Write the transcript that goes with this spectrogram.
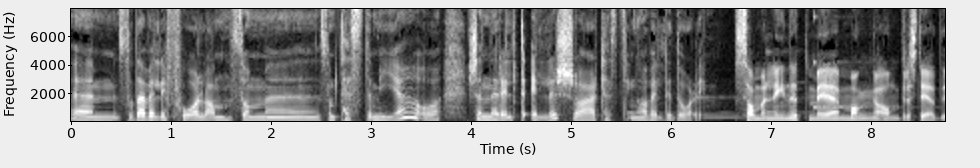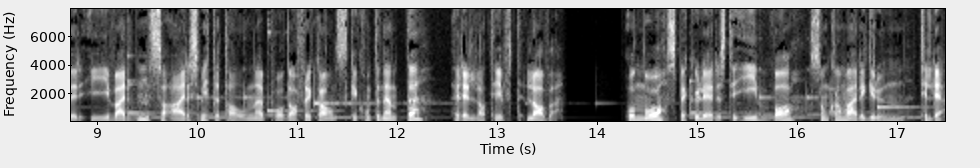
Så det er veldig få land som, som tester mye, og generelt ellers så er testinga veldig dårlig. Sammenlignet med mange andre steder i verden, så er smittetallene på det afrikanske kontinentet relativt lave. Og nå spekuleres det i hva som kan være grunnen til det.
